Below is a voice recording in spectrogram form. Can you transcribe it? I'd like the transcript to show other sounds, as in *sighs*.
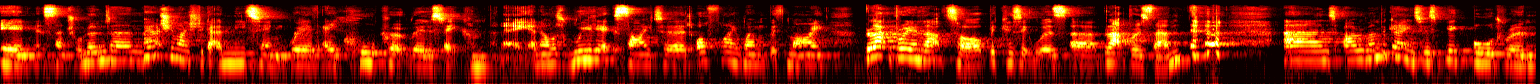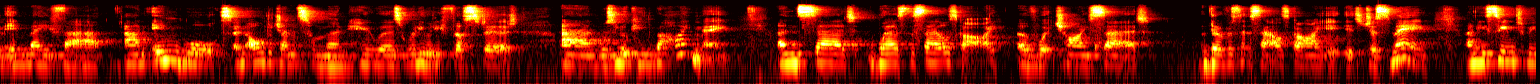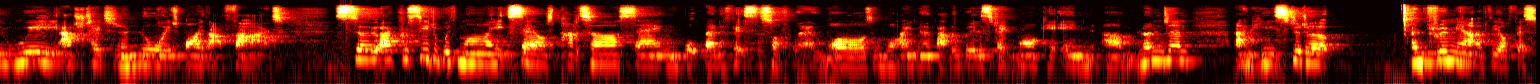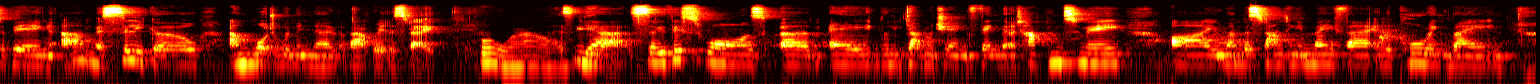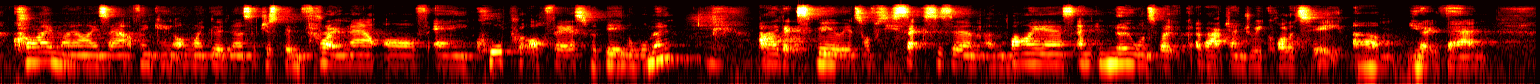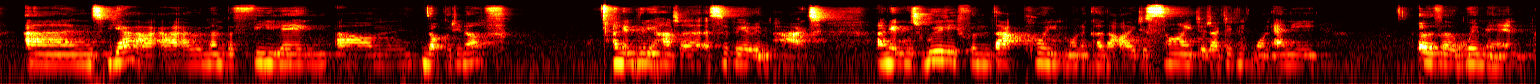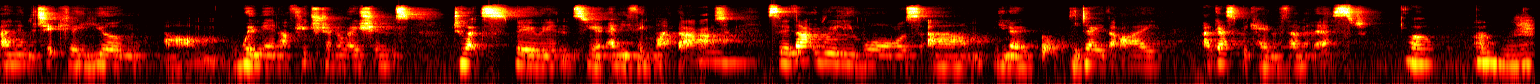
in central London. I actually managed to get a meeting with a corporate real estate company and I was really excited. Off I went with my Blackberry and laptop because it was uh, Blackberries then. *laughs* and I remember going to this big boardroom in Mayfair and in walked an older gentleman who was really, really flustered and was looking behind me and said, Where's the sales guy? Of which I said, There isn't a sales guy, it- it's just me. And he seemed to be really agitated and annoyed by that fact. So I proceeded with my sales patter, saying what benefits the software was and what I know about the real estate market in um, London. And he stood up and threw me out of the office for being um, a silly girl and what do women know about real estate. Oh, wow. Yeah, so this was um, a really damaging thing that had happened to me. I remember standing in Mayfair in the pouring rain, crying my eyes out, thinking, oh my goodness, I've just been thrown out of a corporate office for being a woman. I'd experienced obviously sexism and bias, and no one spoke about gender equality, um, you know, then. And yeah, I, I remember feeling um, not good enough. And it really had a, a severe impact. And it was really from that point, Monica, that I decided I didn't want any other women, and in particular young um, women, our future generations, to experience you know anything like that. So that really was, um, you know, the day that I, I guess, became a feminist. Wow.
